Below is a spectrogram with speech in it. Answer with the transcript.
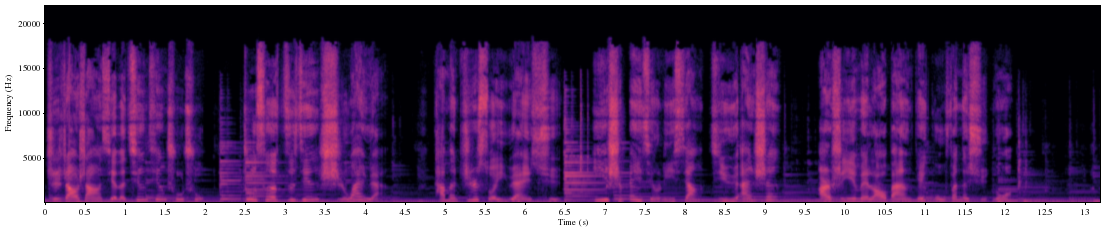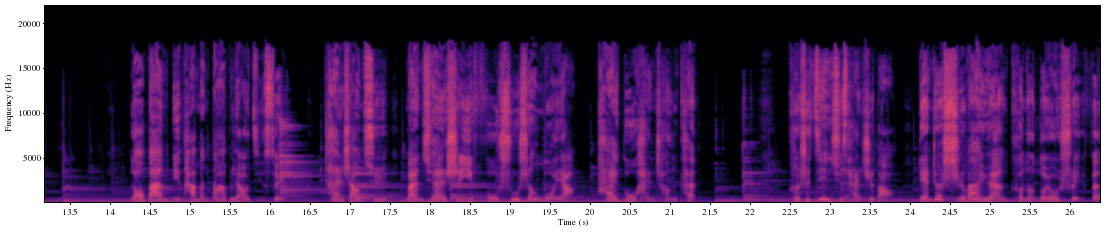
执照上写的清清楚楚，注册资金十万元。他们之所以愿意去，一是背井离乡，急于安身；二是因为老板给股份的许诺。老板比他们大不了几岁，看上去完全是一副书生模样，态度很诚恳。可是进去才知道，连这十万元可能都有水分。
